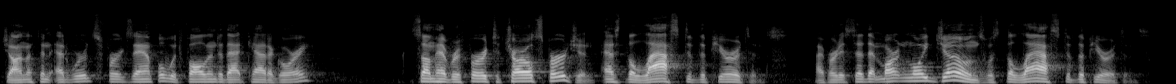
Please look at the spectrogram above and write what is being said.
Jonathan Edwards, for example, would fall into that category. Some have referred to Charles Spurgeon as the last of the Puritans. I've heard it said that Martyn Lloyd-Jones was the last of the Puritans.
